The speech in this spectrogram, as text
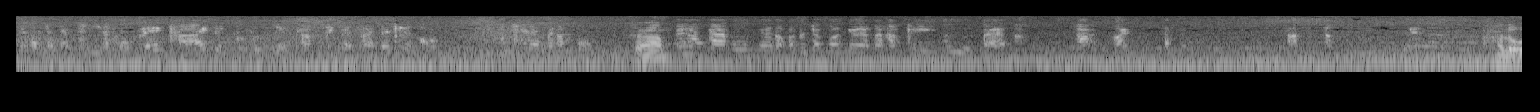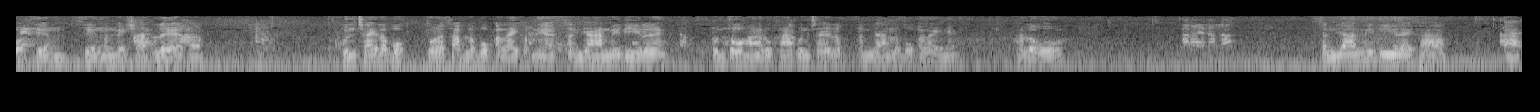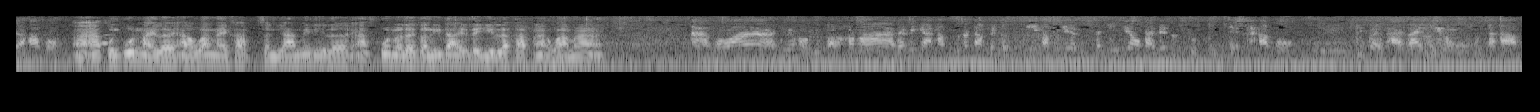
ที่เราจะบัญชีครับผมเลขท้ายหนึ่งศูนย์ศูนย์เจ็ดครับที่เกิดขายได้ชื่อคุณคุณชื่ออะไรนะครับผมครับได้ทำการโอนเงินออกไปเป็นจำนวนเงินนะครับสี่หมื่นแปดห้าร้อยสามสิบฮัลโหลเสียงเสียงมันไม่ชัดเลยอะครับ คุณใช้ระบบโทรศัพท์ระบบอะไรครับเนี่ย สัญญาณไม่ดีเลย คุณโทรหาลูกค้า คุณใช้ระสัญญาณระบบอะไรเนี่ยฮัลโหลอะไรนะครับ สัญญาณไม่ดีเลยครับ อะไรอ่าเหรอครับผมอ่าอ่าคุณพูดใหม่เลยอ่าว่าไงครับ สัญญาณไม่ดีเลยอ่าพูดมาเลยตอนนี้ได้ได้ยินแล้วครับ อ่าว่ามา อ่า เพราะว่าที่ผมติดต่อเข้ามา ได้มีการทำธุรกรรมในส่วนนี้ครับที่บัญชีที่โอนไปได้หนึ่งศูนย์ศูนย์เจ็ดนะครับผมที่เปิดขายได้ที่ของคุณนะครับ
